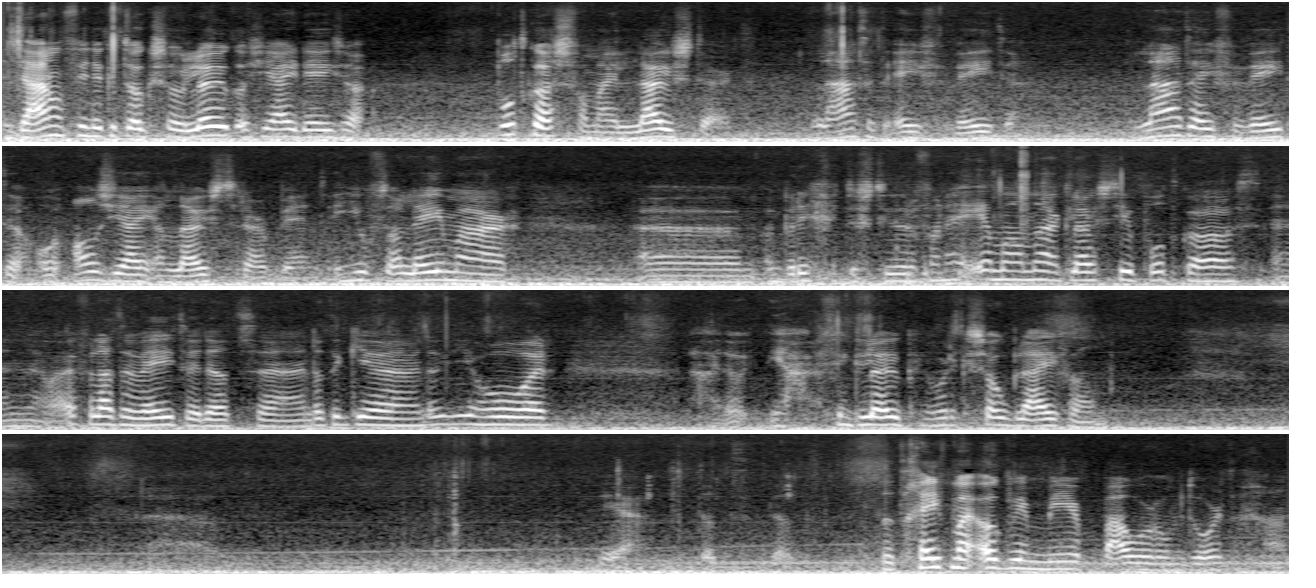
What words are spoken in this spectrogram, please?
en daarom vind ik het ook zo leuk als jij deze podcast van mij luistert. Laat het even weten. Laat even weten als jij een luisteraar bent. En je hoeft alleen maar um, een berichtje te sturen van... Hé hey Amanda, ik luister je podcast. En uh, even laten weten dat, uh, dat, ik je, dat ik je hoor. Nou, ja, dat vind ik leuk. Daar word ik zo blij van. Um, ja, dat, dat, geeft mij ook weer meer power om door te gaan.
